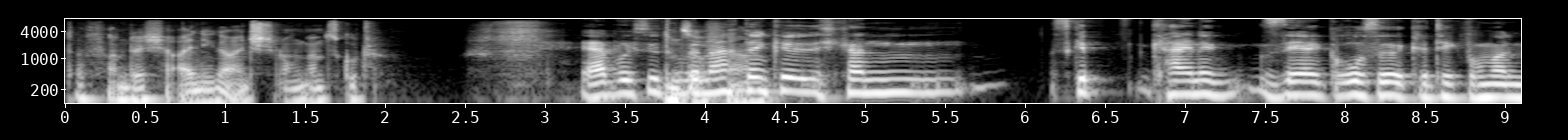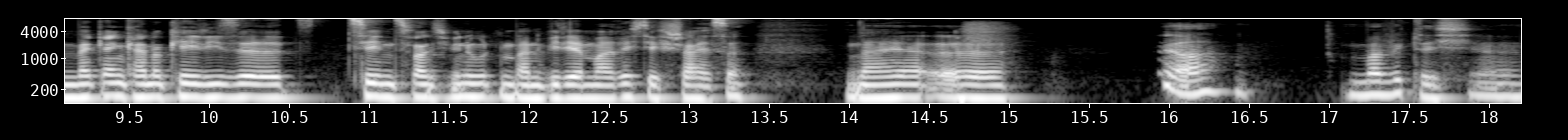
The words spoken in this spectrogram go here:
da fand ich einige Einstellungen ganz gut. Ja, wo ich so drüber nachdenke, ich kann. Es gibt keine sehr große Kritik, wo man meckern kann, okay, diese 10, 20 Minuten waren wieder mal richtig scheiße. Daher, äh, ja, war wirklich äh,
